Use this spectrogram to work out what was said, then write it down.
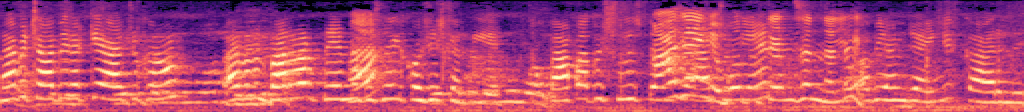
मैं अभी चाबी रख के आ चुका हूँ और मैंने बार बार फ्रेम में घुसने की कोशिश कर रही है। पापा अभी शूज़ आ जाएँगे वो टेंशन न ले। अभी हम जाएँगे कार में।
